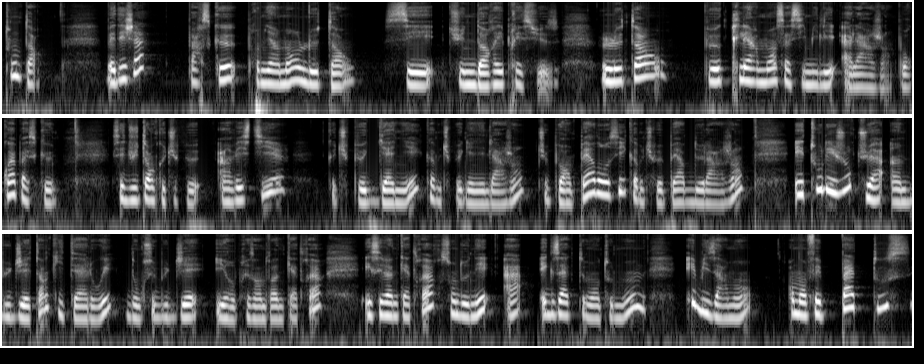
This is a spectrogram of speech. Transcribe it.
ton temps? Ben Déjà parce que premièrement, le temps, c'est une denrée précieuse. Le temps peut clairement s'assimiler à l'argent. Pourquoi? Parce que c'est du temps que tu peux investir, que tu peux gagner, comme tu peux gagner de l'argent. Tu peux en perdre aussi, comme tu peux perdre de l'argent. Et tous les jours, tu as un budget temps qui t'est alloué. Donc ce budget, il représente 24 heures. Et ces 24 heures sont données à exactement tout le monde. Et bizarrement, on n'en fait pas tous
